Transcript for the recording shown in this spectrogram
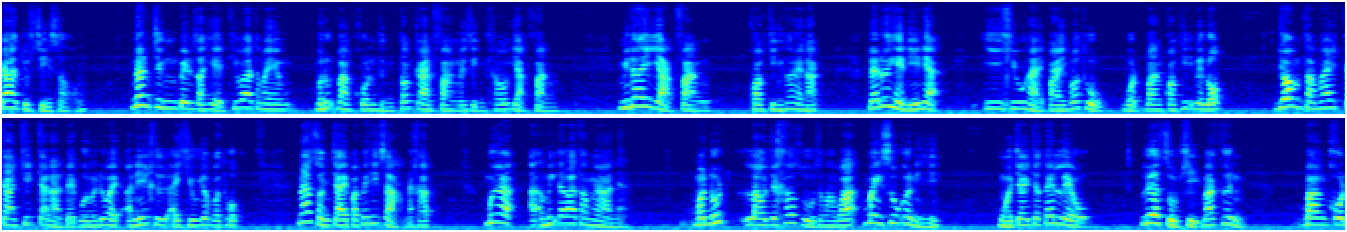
69.42 นั่นจึงเป็นสาเหตุที่ว่าทำไม มนุษย์บางคนถึงต้องการฟังในสิ่งที่เขาอยากฟัง ไม่ได้อยากฟังความจริงเท่าไหร่นัก และด้วยเหตุนี้เนี่ย EQ หายไปเพราะถูกบดบังความคิดที่เป็นลบ ย่อมทำให้การคิดการอ่านแปปวนไปด้วย อันนี้คือ IQ ย่อมกระทบ น่าสนใจประเภทที่ 3 นะครับ เมื่ออมิกดาลาทำงานเนี่ยมนุษย์เราจะเข้าสู่สภาวะไม่สู้ก็หนี หัวใจจะเต้นเร็ว เลือดสูบฉีดมากขึ้น บางคน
